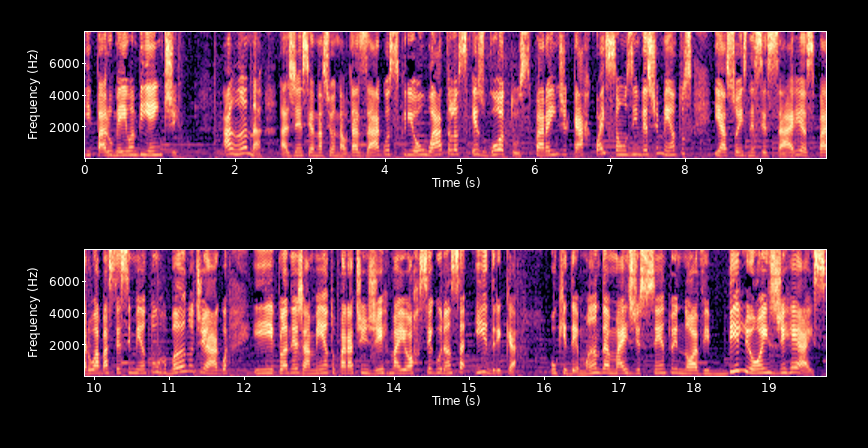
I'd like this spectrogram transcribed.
e para o meio ambiente. A ANA, Agência Nacional das Águas, criou o Atlas Esgotos para indicar quais são os investimentos e ações necessárias para o abastecimento urbano de água e planejamento para atingir maior segurança hídrica, o que demanda mais de 109 bilhões de reais.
